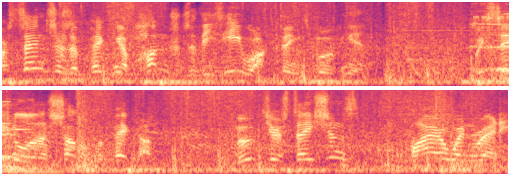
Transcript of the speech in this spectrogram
Our sensors are picking up hundreds of these Ewok things moving in. We signal with a shuttle for pickup. Move to your stations, fire when ready.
